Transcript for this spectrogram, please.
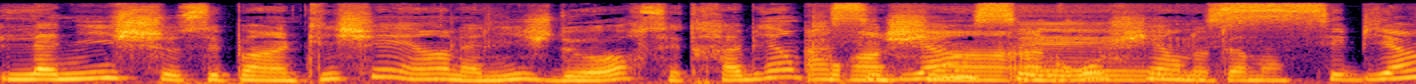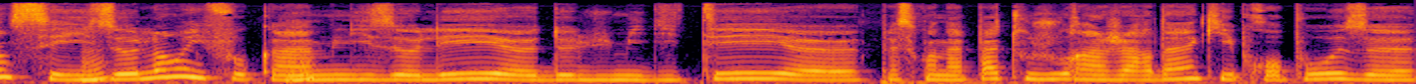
La niche, c'est pas un cliché. Hein. La niche dehors, c'est très bien pour ah, un chien, un gros chien notamment. C'est bien, c'est hein isolant. Il faut quand hein même l'isoler euh, de l'humidité, euh, parce qu'on n'a pas toujours un jardin qui propose euh,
